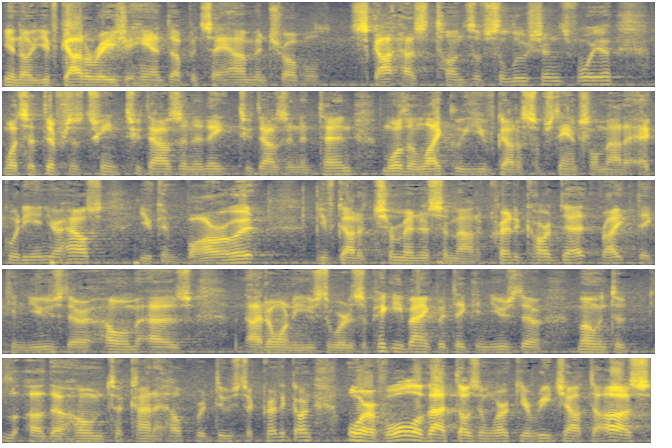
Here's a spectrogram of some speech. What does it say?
you know, you've got to raise your hand up and say, "I'm in trouble." Scott has tons of solutions for you. What's the difference between 2008 and 2010? More than likely, you've got a substantial amount of equity in your house. You can borrow it. You've got a tremendous amount of credit card debt, right? They can use their home as I don't want to use the word as a piggy bank, but they can use their to uh, their home to kind of help reduce their credit card. Or if all of that doesn't work, you reach out to us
